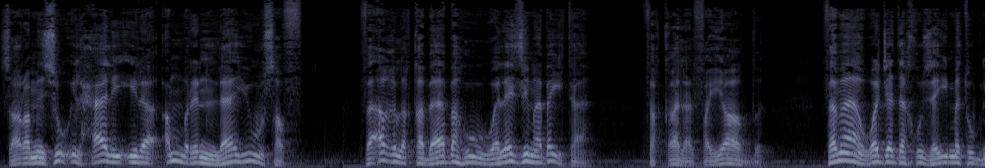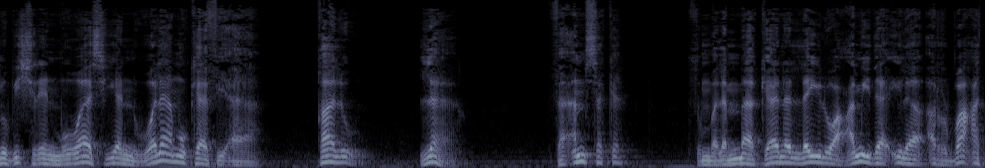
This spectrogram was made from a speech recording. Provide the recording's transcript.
صار من سوء الحال إلى أمر لا يوصف. فأغلق بابه ولزم بيته فقال الفياض فما وجد خزيمة بن بشر مواسيا ولا مكافئا؟ قالوا لا. فأمسك ثم لما كان الليل عمد إلى أربعة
